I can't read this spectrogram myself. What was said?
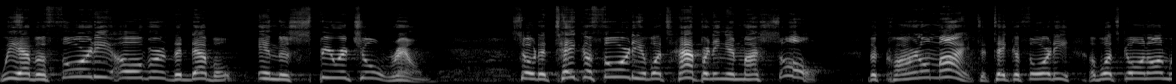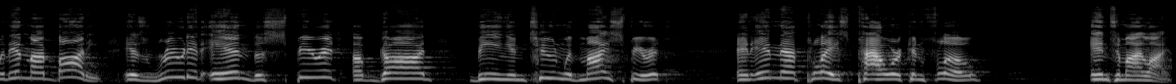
We have authority over the devil in the spiritual realm. So to take authority of what's happening in my soul, the carnal mind, to take authority of what's going on within my body, is rooted in the Spirit of God being in tune with my spirit. And in that place, power can flow into my life.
